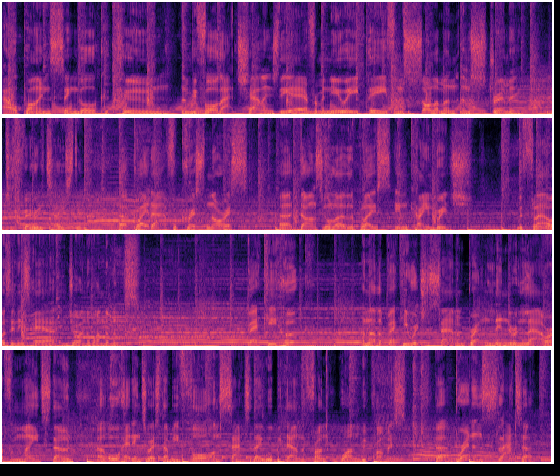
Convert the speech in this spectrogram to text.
Alpine single, Cocoon. And before that, Challenge the Air from a new EP from Solomun and Stimming, which is very tasty. Uh, play that for Chris Norris, uh, dancing all over the place in Cambridge with flowers in his hair, enjoying the wonderments. Becky Hook, Another Becky, Richard Sam, and Brett and Linda and Laura from Maidstone, uh, all heading to SW4 on Saturday. We'll be down the front at 1, we promise. Uh, Brennan Slatter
